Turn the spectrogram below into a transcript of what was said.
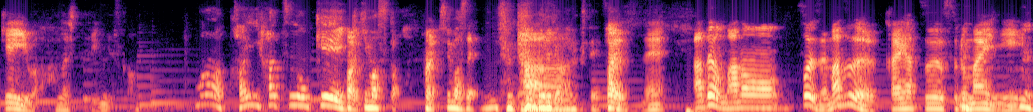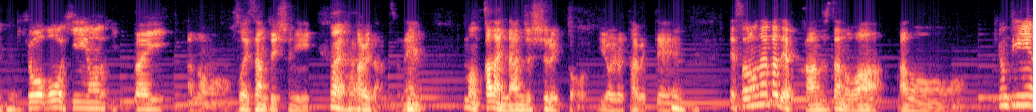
経緯は話していいんですか？まあ、開発の経緯聞きますか。はいはいすいません。段取りが悪くて。そうですね。あ、でも、あの、そうですね。まず開発する前に、競合品をいっぱい、あの、細井さんと一緒に。食べたんですよね。もうかなり何十種類といろいろ食べて、うんで、その中でやっぱ感じたのは、あの、基本的に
